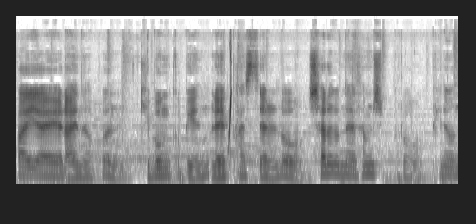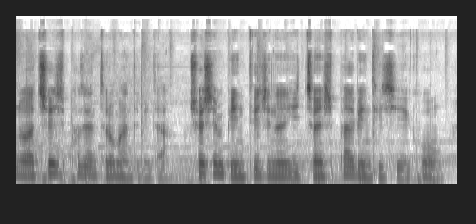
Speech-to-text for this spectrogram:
파이아의 라인업은 기본급인 레 파셀로 샤르도네 30%, 피노누아 70%로 만듭니다. 최신 빈티지는 2018 빈티지이고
